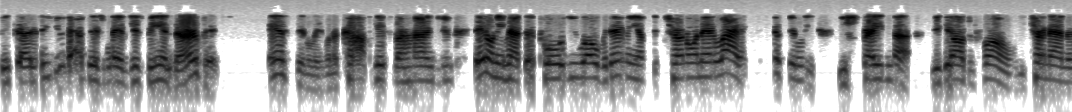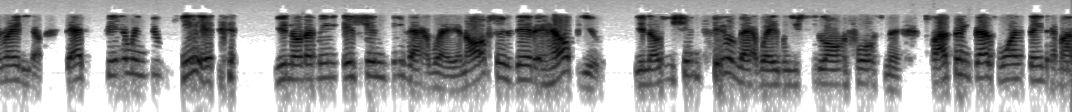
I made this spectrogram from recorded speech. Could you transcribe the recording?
Because you have this way of just being nervous instantly. When a cop gets behind you, they don't even have to pull you over. They don't even have to turn on their lights. Instantly, you straighten up. You get off the phone. You turn down the radio. That feeling you get, you know what I mean? It shouldn't be that way. An officer's there to help you. You know, you shouldn't feel that way when you see law enforcement. So I think that's one thing that my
